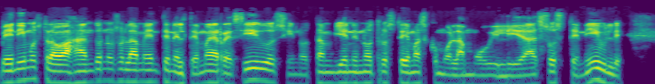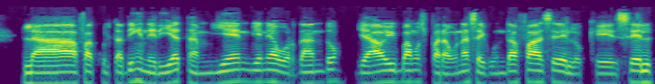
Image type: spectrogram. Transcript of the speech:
venimos trabajando no solamente en el tema de residuos, sino también en otros temas como la movilidad sostenible. La Facultad de Ingeniería también viene abordando, ya hoy vamos para una segunda fase de lo que es el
